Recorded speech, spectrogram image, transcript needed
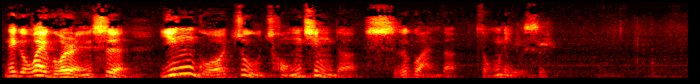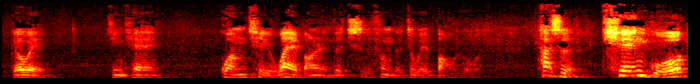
那个外国人是英国驻重庆的使馆的总领事。各位，今天光切外邦人的指缝的这位保罗。他是天国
